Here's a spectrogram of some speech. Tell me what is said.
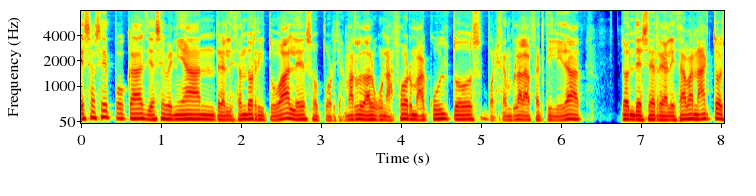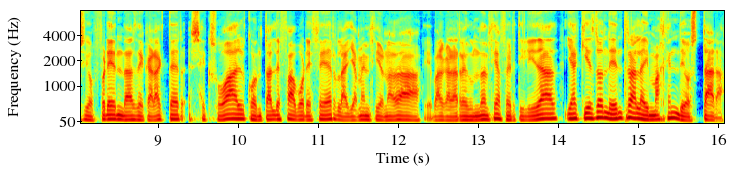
esas épocas ya se venían realizando rituales, o por llamarlo de alguna forma, cultos, por ejemplo a la fertilidad, donde se realizaban actos y ofrendas de carácter sexual con tal de favorecer la ya mencionada, eh, valga la redundancia, fertilidad. Y aquí es donde entra la imagen de Ostara,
